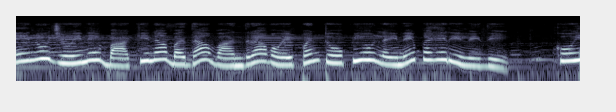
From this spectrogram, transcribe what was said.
એનું જોઈને બાકીના બધા વાંદરાઓએ પણ ટોપીઓ લઈને પહેરી લીધી. કોઈ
